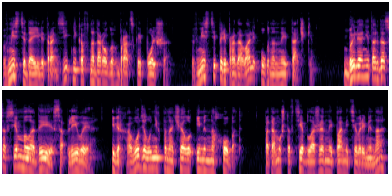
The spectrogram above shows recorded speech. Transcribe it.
вместе доили транзитников на дорогах братской Польши, вместе перепродавали угнанные тачки. Были они тогда совсем молодые, сопливые, и верховодил у них поначалу именно хобот, потому что в те блаженной памяти времена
